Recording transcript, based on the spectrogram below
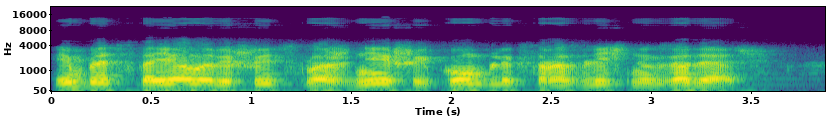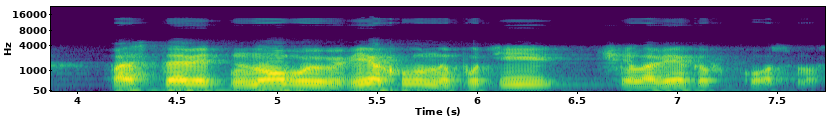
Им предстояло решить сложнейший комплекс различных задач, поставить новую веху на пути человека в космос.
